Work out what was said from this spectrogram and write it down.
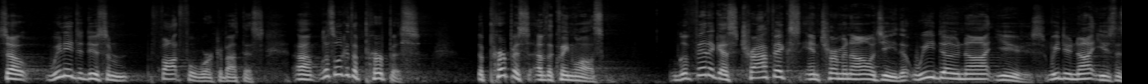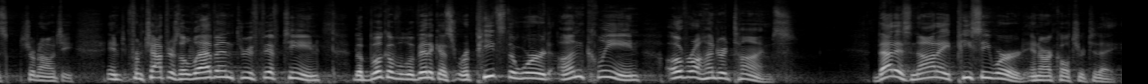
So we need to do some thoughtful work about this. Um, let's look at the purpose. The purpose of the clean laws. Leviticus traffics in terminology that we do not use. We do not use this terminology. In, from chapters 11 through 15, the book of Leviticus repeats the word unclean over 100 times. That is not a PC word in our culture today.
